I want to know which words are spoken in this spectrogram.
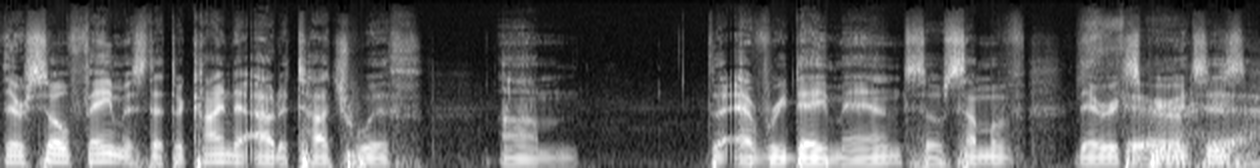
they're so famous that they're kind of out of touch with um, the everyday man. So some of their experiences yeah.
